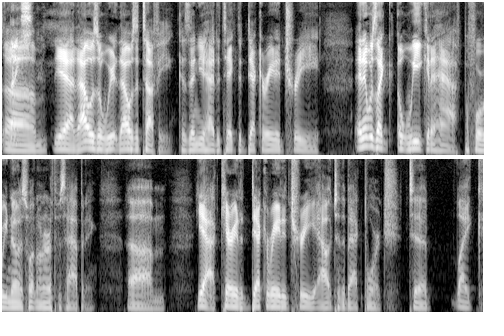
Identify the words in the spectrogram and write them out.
Nice. Um, yeah, that was a weird, that was a toughie because then you had to take the decorated tree and it was like a week and a half before we noticed what on earth was happening. Um, yeah, carried a decorated tree out to the back porch to like,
